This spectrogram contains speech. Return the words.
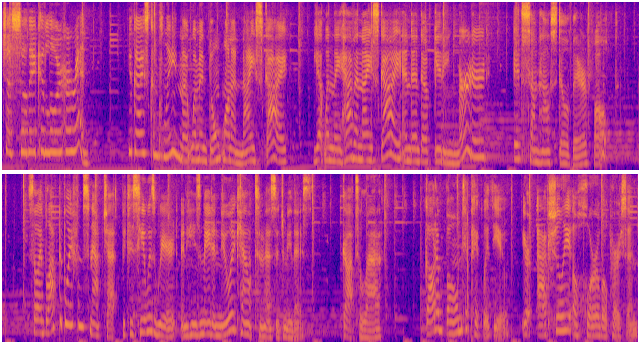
just so they could lure her in. You guys complain that women don't want a nice guy, yet when they have a nice guy and end up getting murdered, it's somehow still their fault. So I blocked a boy from Snapchat because he was weird and he's made a new account to message me this. Got to laugh. Got a bone to pick with you. You're actually a horrible person.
